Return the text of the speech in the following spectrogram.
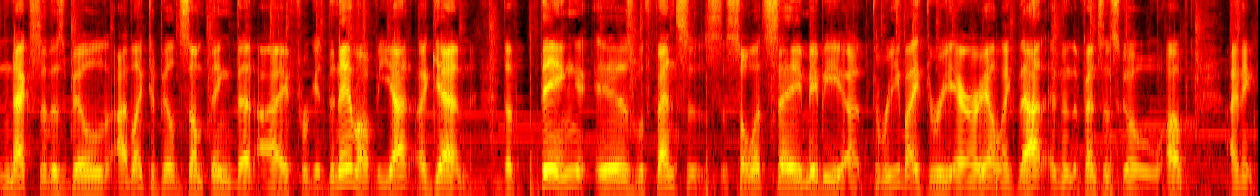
next to this build, I'd like to build something that I forget the name of yet again. The thing is with fences. So let's say maybe a 3 by 3 area like that, and then the fences go up, I think,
